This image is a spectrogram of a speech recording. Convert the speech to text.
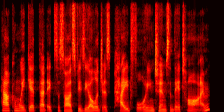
how can we get that exercise physiologist paid for in terms of their time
